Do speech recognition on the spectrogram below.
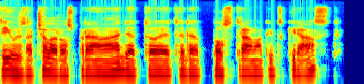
ty už začala rozprávať a to je teda posttraumatický rast.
